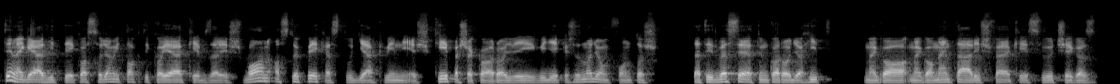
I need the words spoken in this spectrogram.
tényleg elhitték azt, hogy ami taktikai elképzelés van, azt ők véghez tudják vinni, és képesek arra, hogy végigvigyék, és ez nagyon fontos. Tehát itt beszélhetünk arról, hogy a hit, meg a, meg a mentális felkészültség az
